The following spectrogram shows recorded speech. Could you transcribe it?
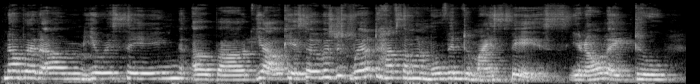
No, but um, you were saying about yeah, okay. So it was just weird to have someone move into my space, you know, like to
